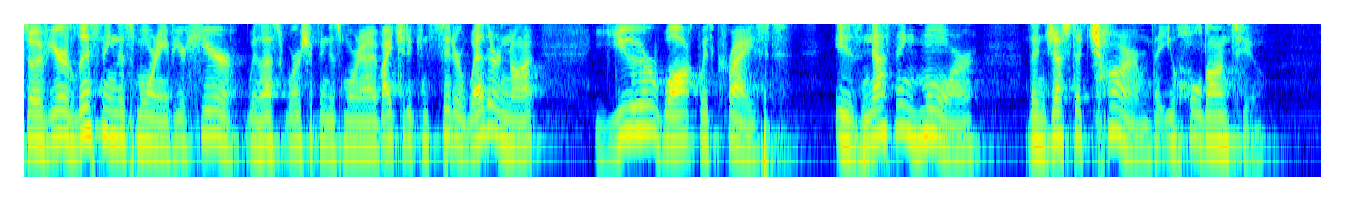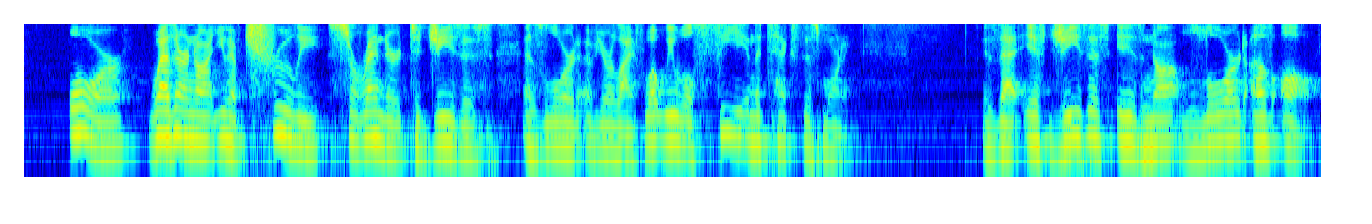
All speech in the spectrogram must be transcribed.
so, if you're listening this morning, if you're here with us worshiping this morning, I invite you to consider whether or not your walk with Christ is nothing more than just a charm that you hold on to, or whether or not you have truly surrendered to Jesus as Lord of your life. What we will see in the text this morning is that if Jesus is not Lord of all,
